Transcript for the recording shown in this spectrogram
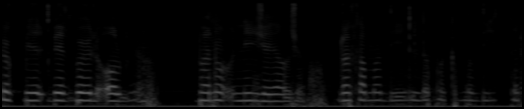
Yok bir, bir böyle olmuyor. Ben o ninja'yı alacağım. Rakama değil de makama değiller.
